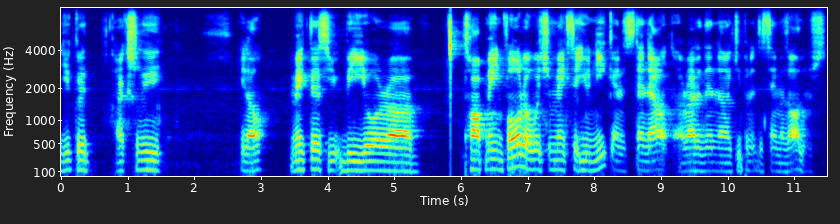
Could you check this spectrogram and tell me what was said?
you could actually, you know, make this be your uh, top main photo which makes it unique and stand out uh, rather than uh, keeping it the same as others.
